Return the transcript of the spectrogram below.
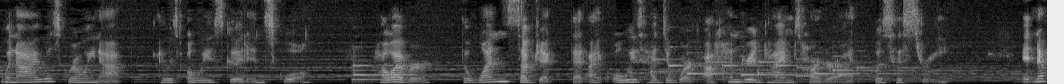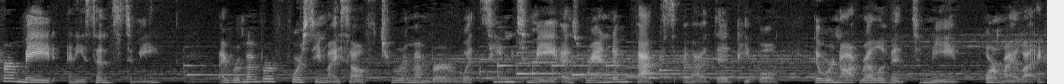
When I was growing up, I was always good in school. However, the one subject that I always had to work a hundred times harder at was history. It never made any sense to me. I remember forcing myself to remember what seemed to me as random facts about dead people that were not relevant to me or my life.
